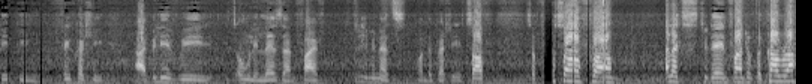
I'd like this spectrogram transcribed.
beeping frequently. I believe we it's only less than five, three minutes on the battery itself. So first off, um, Alex today in front of the camera,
